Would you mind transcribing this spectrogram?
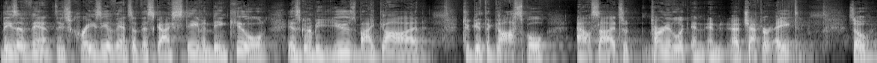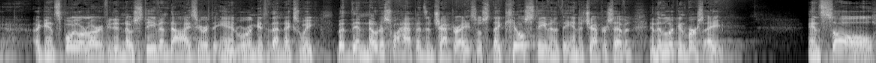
these events, these crazy events of this guy Stephen being killed is going to be used by God to get the gospel outside. So turn and look in, in uh, chapter 8. So again, spoiler alert, if you didn't know, Stephen dies here at the end. We're going to get to that next week. But then notice what happens in chapter 8. So they kill Stephen at the end of chapter 7. And then look in verse 8. And Saul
